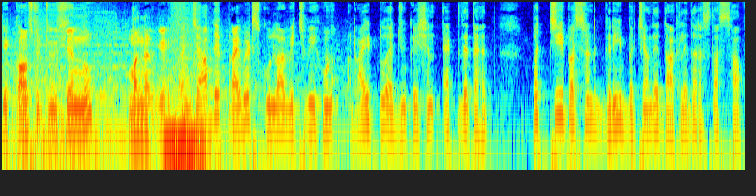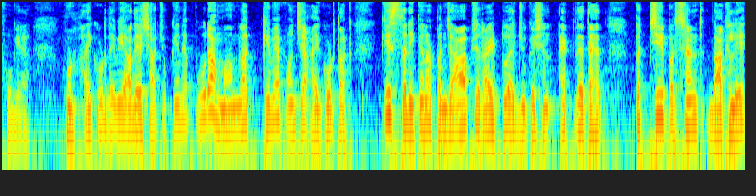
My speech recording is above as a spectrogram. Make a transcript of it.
ਕਿ ਕਨਸਟੀਟਿਊਸ਼ਨ ਨੂੰ ਮੰਨਣਗੇ? ਪੰਜਾਬ ਦੇ ਪ੍ਰਾਈਵੇਟ ਸਕੂਲਾਂ ਵਿੱਚ ਵੀ ਹੁਣ ਰਾਈਟ ਟੂ ਐਜੂਕੇਸ਼ਨ ਐਕਟ ਦੇ ਤਹਿਤ 25% ਗਰੀਬ ਬੱਚਿਆਂ ਦੇ ਦਾਖਲੇ ਦਾ ਰਸਤਾ ਸਾਫ਼ ਹੋ ਗਿਆ ਹੈ। ਹੁਣ ਹਾਈ ਕੋਰਟ ਦੇ ਵੀ ਆਦੇਸ਼ ਆ ਚੁੱਕੇ ਨੇ। ਪੂਰਾ ਮਾਮਲਾ ਕਿਵੇਂ ਪਹੁੰਚਿਆ ਹਾਈ ਕੋਰਟ ਤੱਕ? ਕਿਸ ਤਰੀਕੇ ਨਾਲ ਪੰਜਾਬ 'ਚ ਰਾਈਟ ਟੂ ਐਜੂਕੇਸ਼ਨ ਐਕਟ ਦੇ ਤਹਿਤ 25% ਦਾਖਲੇ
